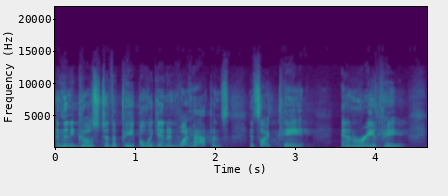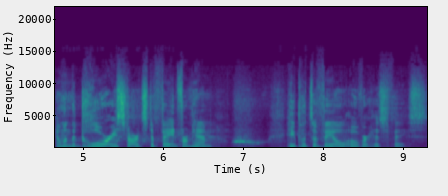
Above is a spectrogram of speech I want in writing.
And then he goes to the people again. And what happens? It's like Pete and repeat. And when the glory starts to fade from him, whew, he puts a veil over his face.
